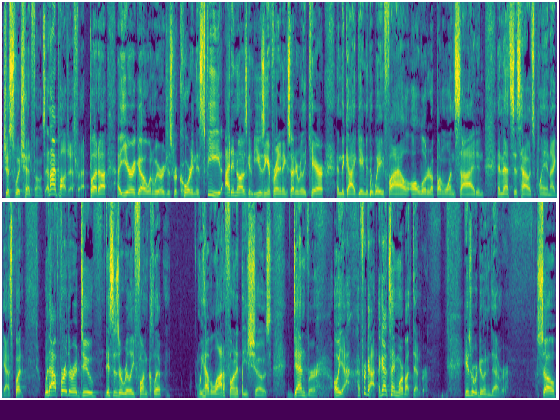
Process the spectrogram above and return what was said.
Just switch headphones. And I apologize for that. But uh, a year ago, when we were just recording this feed, I didn't know I was going to be using it for anything, so I didn't really care. And the guy gave me the WAV file all loaded up on one side, and, and that's just how it's playing, I guess. But without further ado, this is a really fun clip. We have a lot of fun at these shows. Denver. Oh, yeah, I forgot. I got to tell you more about Denver. Here's what we're doing in Denver. So,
